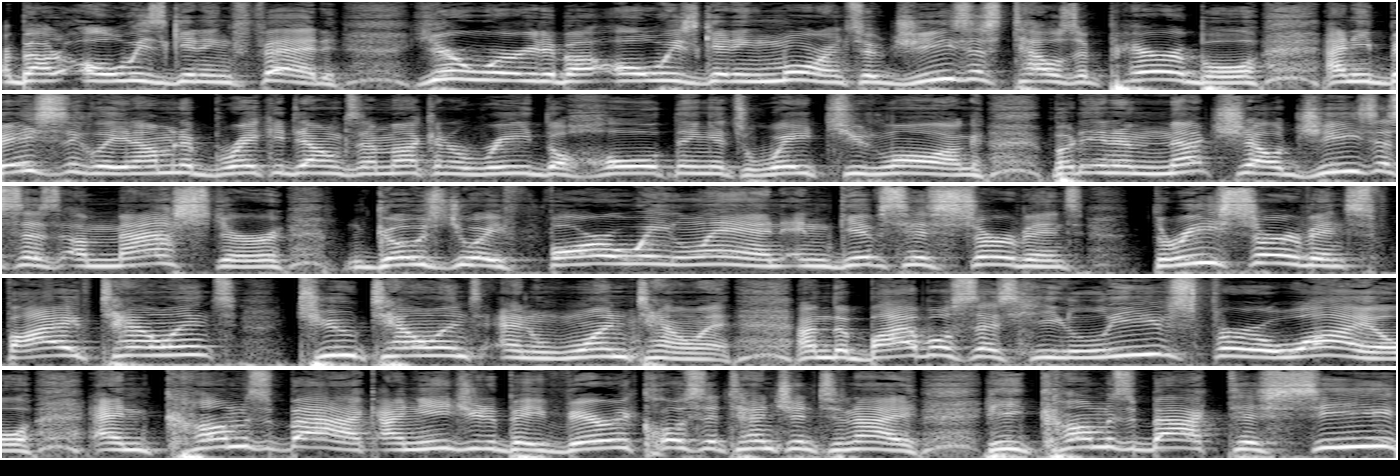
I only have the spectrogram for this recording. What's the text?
about always getting fed. You're worried about always getting more. And so Jesus tells a parable, and he basically, and I'm going to break it down because I'm not going to read the whole thing, it's way too long. But in a nutshell, Jesus says a master goes to a faraway land and gives his servants, three servants, five talents, two talents, and one talent. And the Bible says he leaves for a while and comes back. I need you to pay very close attention tonight. He comes back to see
